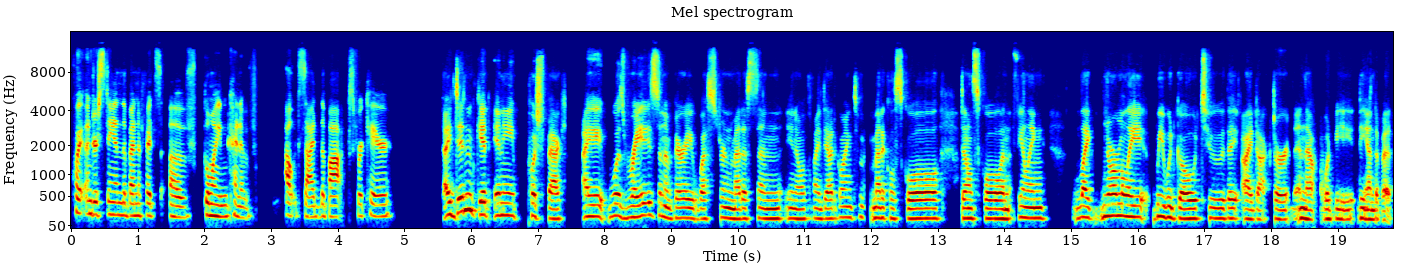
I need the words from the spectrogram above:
quite understand the benefits of going kind of outside the box for care? I didn't get any pushback. I was raised in a very Western medicine, you know, with my dad going to medical school, dental school, and feeling like normally we would go to the eye doctor and that would be the end of it.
